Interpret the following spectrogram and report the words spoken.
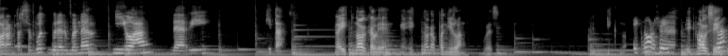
orang tersebut benar-benar ngilang dari kita Nge-ignore kali ya? Nge-ignore apa ngilang? Ignore. Ignore sih. Ignore sih. Kan.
